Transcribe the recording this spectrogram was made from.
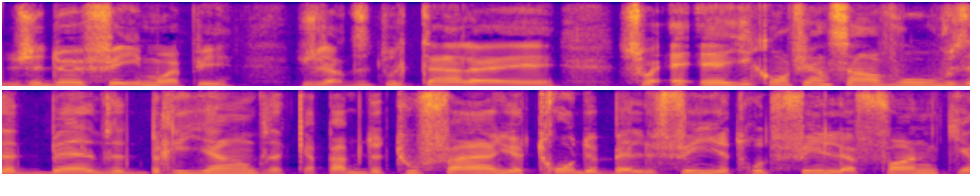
j'ai deux filles, moi, puis je leur dis tout le temps, là, soit, ayez confiance en vous, vous êtes belle, vous êtes brillante, vous êtes capable de tout faire. Il y a trop de belles filles, il y a trop de filles le fun qui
